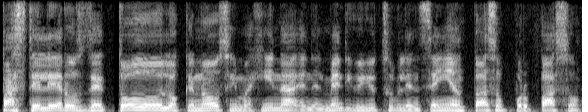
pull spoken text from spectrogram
pasteleros de todo lo que no se imagina en el mendigo YouTube le enseñan paso por paso.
